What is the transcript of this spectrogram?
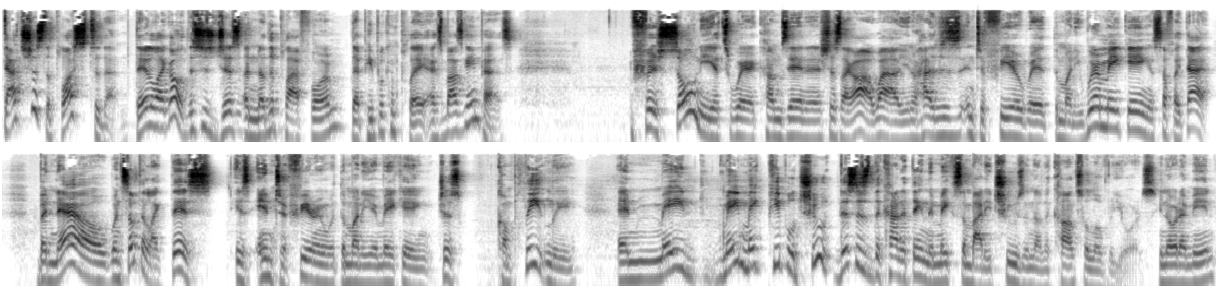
that's just a plus to them. They're like, oh, this is just another platform that people can play Xbox Game Pass. For Sony, it's where it comes in and it's just like, oh, wow, you know, how does this interfere with the money we're making and stuff like that? But now, when something like this is interfering with the money you're making just completely and may may make people choose this is the kind of thing that makes somebody choose another console over yours you know what i mean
